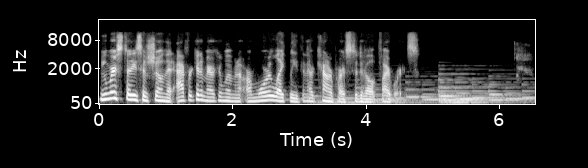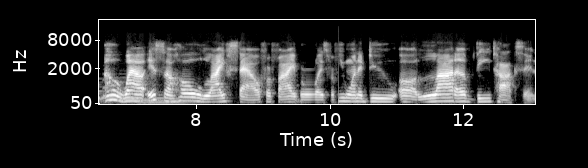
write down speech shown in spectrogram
Numerous studies have shown that African American women are more likely than their counterparts to develop fibroids. Oh wow, it's a whole lifestyle for fibroids. For you want to do a lot of detoxing,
